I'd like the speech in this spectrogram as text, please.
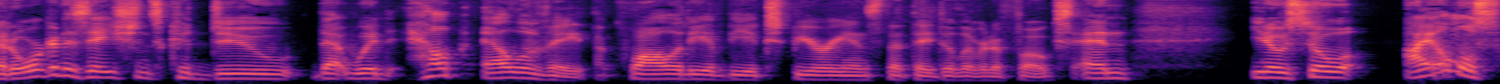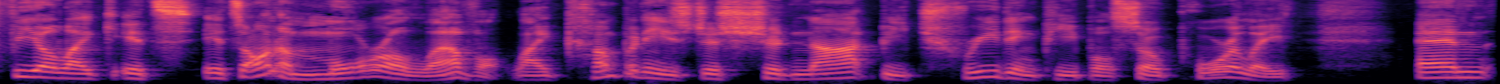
that organizations could do that would help elevate the quality of the experience that they deliver to folks. And, you know, so I almost feel like it's it's on a moral level. Like companies just should not be treating people so poorly. And,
